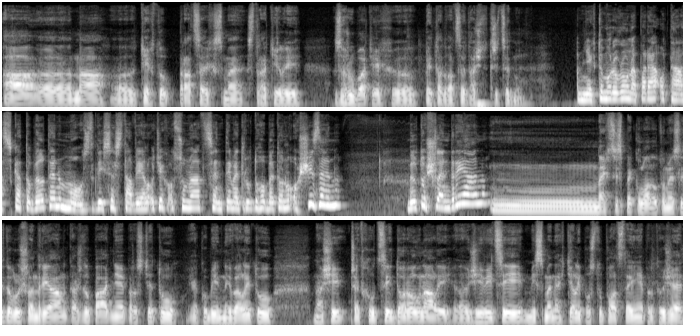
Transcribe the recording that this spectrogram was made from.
a e, na e, těchto pracech jsme ztratili zhruba těch 25 e, až 30 dnů. Mě k tomu rovnou napadá otázka. To byl ten most, když se stavěl o těch 18 cm toho betonu ošizen? Byl to šlendrián? Mm, nechci spekulovat o tom, jestli to byl šlendrián. Každopádně prostě tu jakoby nivelitu naši předchůdci dorovnali eh, živící. My jsme nechtěli postupovat stejně, protože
